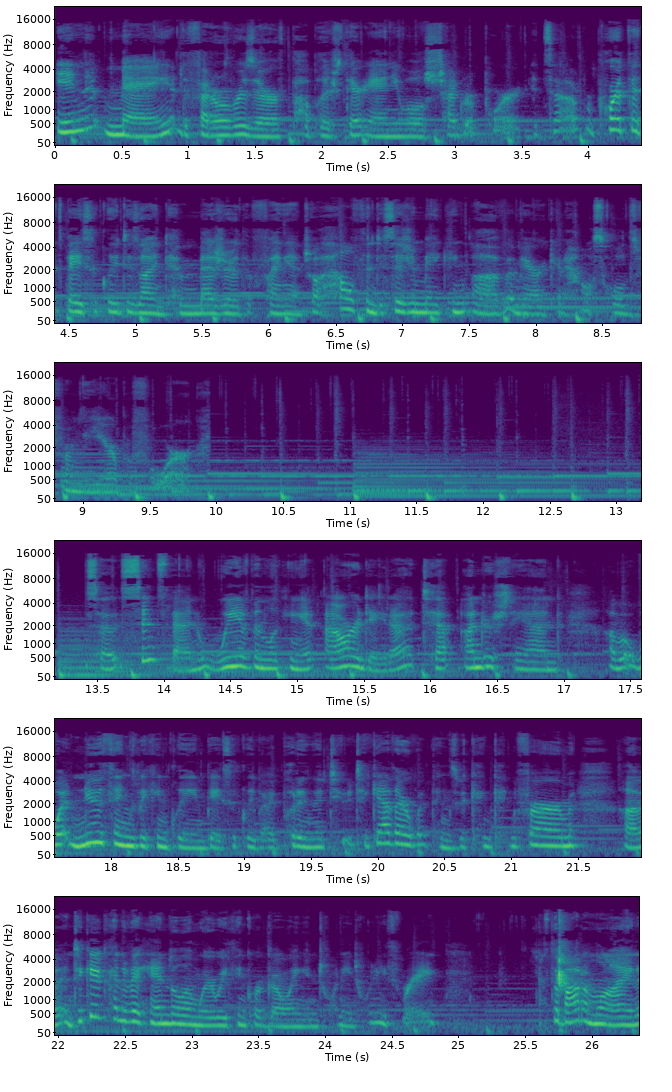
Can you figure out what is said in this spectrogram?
In May, the Federal Reserve published their annual SHED report. It's a report that's basically designed to measure the financial health and decision making of American households from the year before. So, since then, we have been looking at our data to understand um, what new things we can glean basically by putting the two together, what things we can confirm, um, and to get kind of a handle on where we think we're going in 2023. The bottom line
